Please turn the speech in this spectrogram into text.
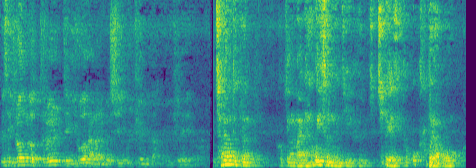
그래서 이런 것들을 이제 이루어 나가는 것이 우리 교회입니다. 우리 교회예요. 처음부터 그런 걱정을 많이 하고 있었는지 그 집에 꼭 가보라고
